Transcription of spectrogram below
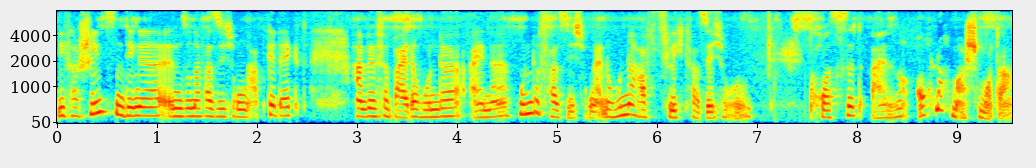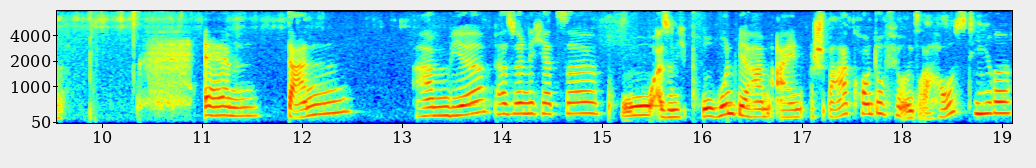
die verschiedensten Dinge in so einer Versicherung abgedeckt, haben wir für beide Hunde eine Hundeversicherung, eine Hundehaftpflichtversicherung. Kostet also auch nochmal Schmotter. Ähm, dann haben wir persönlich jetzt äh, pro, also nicht pro Hund, wir haben ein Sparkonto für unsere Haustiere.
